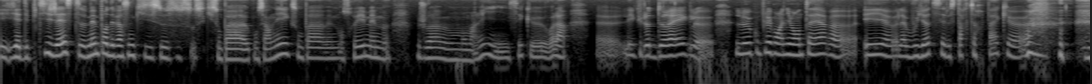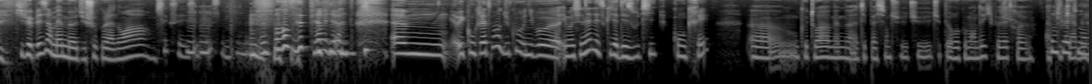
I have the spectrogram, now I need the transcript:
il y a des petits gestes, même pour des personnes qui ne qui sont pas concernées, qui sont pas même menstruées. Même, je vois mon mari, il sait que voilà, euh, les culottes de règles, le complément alimentaire euh, et euh, la bouillotte, c'est le starter pack qui fait plaisir. Même du chocolat noir, on sait que c'est bon même pendant cette période. et concrètement, du coup, au niveau émotionnel, est-ce qu'il y a des outils concrets euh, que toi, même à tes patients, tu, tu, tu peux recommander qui peuvent être euh, Complètement.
